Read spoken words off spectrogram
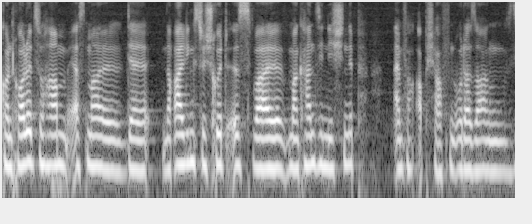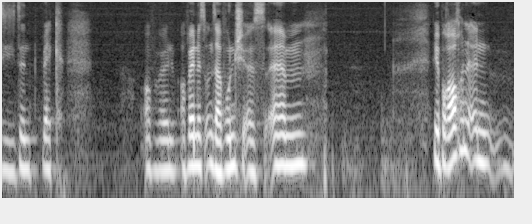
Kontrolle zu haben, erstmal der naheliegendste Schritt ist, weil man kann sie nicht schnipp einfach abschaffen oder sagen, sie sind weg, auch wenn, auch wenn es unser Wunsch ist. Ähm, wir brauchen, in,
